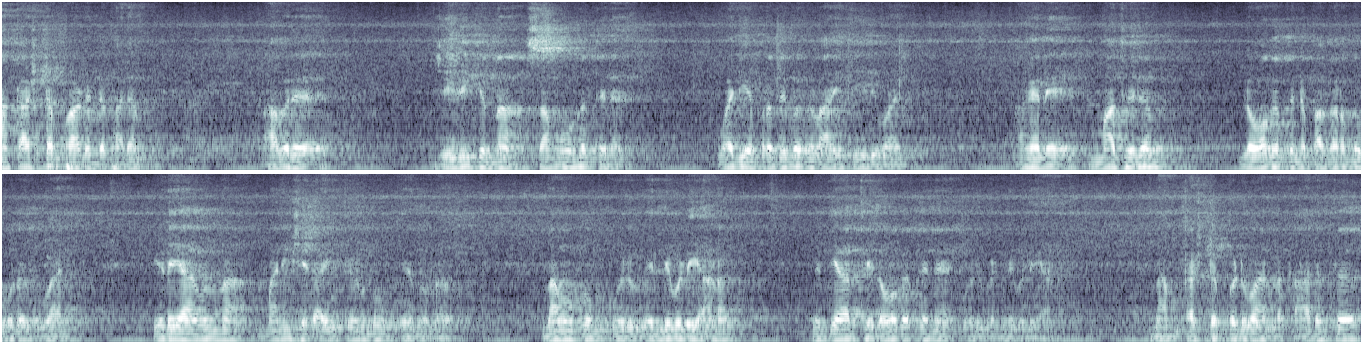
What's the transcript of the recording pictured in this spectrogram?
ആ കഷ്ടപ്പാടിന്റെ ഫലം അവർ ജീവിക്കുന്ന സമൂഹത്തിന് വലിയ പ്രതിഭകളായി തീരുവാൻ അങ്ങനെ മധുരം ലോകത്തിന് പകർന്നു കൊടുക്കുവാൻ ഇടയാകുന്ന മനുഷ്യരായി തീർന്നു എന്നുള്ളത് നമുക്കും ഒരു വെല്ലുവിളിയാണ്. വിദ്യാർത്ഥി ലോകത്തിന് ഒരു വെല്ലുവിളിയാണ്. നാം കഷ്ടപ്പെടുവാനുള്ള കാലത്ത്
